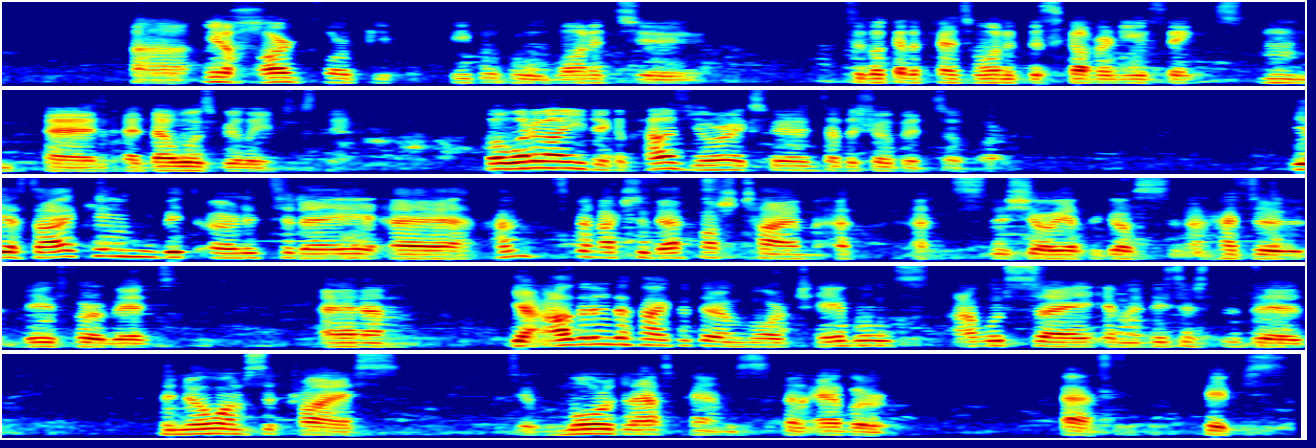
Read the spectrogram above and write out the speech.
uh, you know, hardcore people, people who wanted to to look at the pens, who want to discover new things. Mm. And, and that was really interesting. But what about you, Jacob? How's your experience at the show been so far? Yes, I came a bit early today. Uh, I haven't spent actually that much time at, at the show yet because I had to leave for a bit. Um, yeah, other than the fact that there are more tables, I would say, I mean, this is the, the to no one's surprise, more glass pens than ever at Tips.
